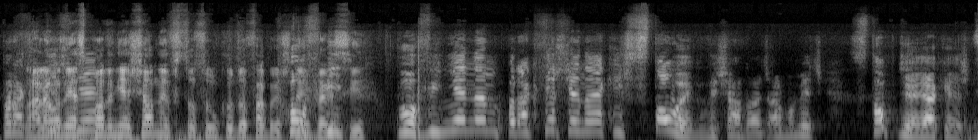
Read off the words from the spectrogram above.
praktycznie Ale on jest podniesiony w stosunku do fabrycznej powi- wersji. powinienem praktycznie na jakiś stołek wysiadać albo mieć stopnie jakieś.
